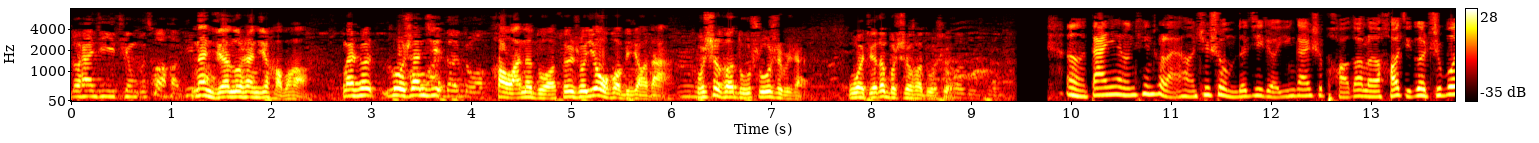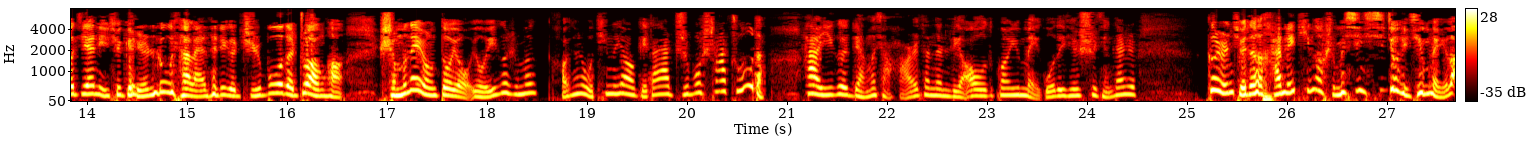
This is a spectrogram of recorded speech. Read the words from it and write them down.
洛杉矶一听不错，好地方。那你觉得洛杉矶好不好？我跟你说，洛杉矶好玩的多，所以说诱惑比较大，不适合读书，是不是？我觉得不适合读书。嗯，大家应该能听出来哈，这是我们的记者应该是跑到了好几个直播间里去给人录下来的这个直播的状况，什么内容都有。有一个什么，好像是我听的要给大家直播杀猪的，还有一个两个小孩在那聊关于美国的一些事情，但是个人觉得还没听到什么信息就已经没了。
